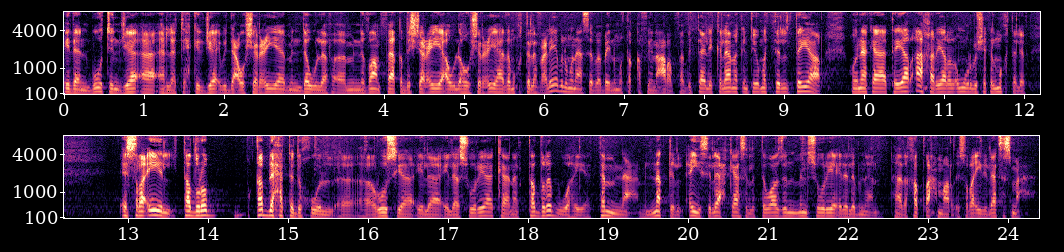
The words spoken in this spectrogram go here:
إذا بوتين جاء ألا تحكي جاء بدعوة شرعية من دولة من نظام فاقد الشرعية أو له شرعية هذا مختلف عليه بالمناسبة بين المثقفين العرب. فبالتالي كلامك أنت يمثل تيار هناك تيار آخر يرى الأمور بشكل مختلف. إسرائيل تضرب قبل حتى دخول آه، روسيا إلى إلى سوريا كانت تضرب وهي تمنع من نقل أي سلاح كاسر للتوازن من سوريا إلى لبنان. هذا خط أحمر إسرائيلي لا تسمح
